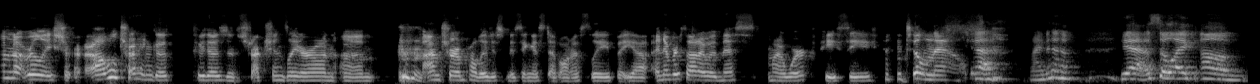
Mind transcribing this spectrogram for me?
I'm not really sure. I will try and go through those instructions later on. Um, I'm sure I'm probably just missing a step, honestly. But yeah, I never thought I would miss my work PC until now. Yeah, I know. Yeah, so like um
